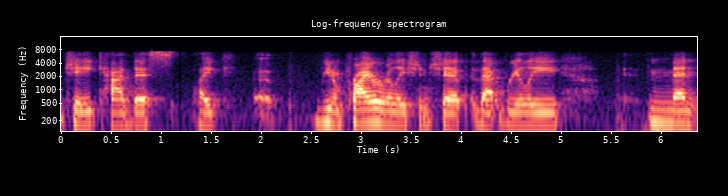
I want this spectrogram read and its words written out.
Jake had this like, uh, you know, prior relationship that really meant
